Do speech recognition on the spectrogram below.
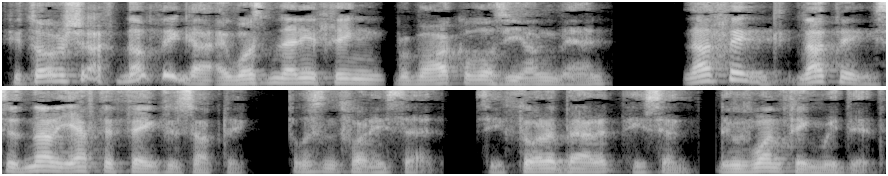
He told Shach, nothing. I wasn't anything remarkable as a young man. Nothing, nothing. He says, no, you have to thank for something. So listen to what he said. So he thought about it. He said, there was one thing we did.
